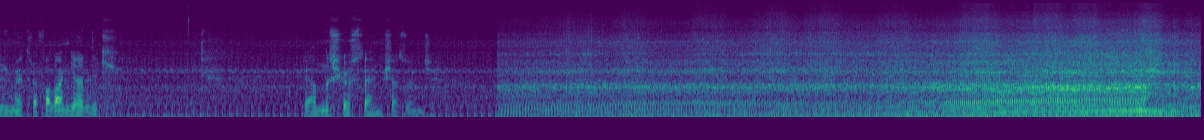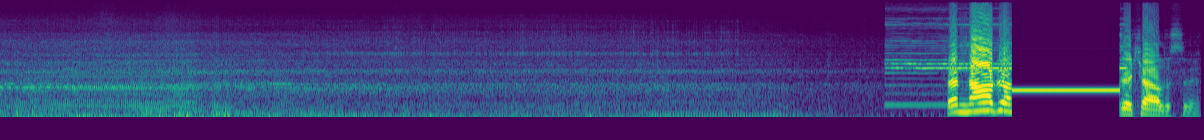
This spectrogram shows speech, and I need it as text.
100 metre falan geldik. Yanlış göstermiş az önce. Sen ne yapıyorsun zekalısı?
